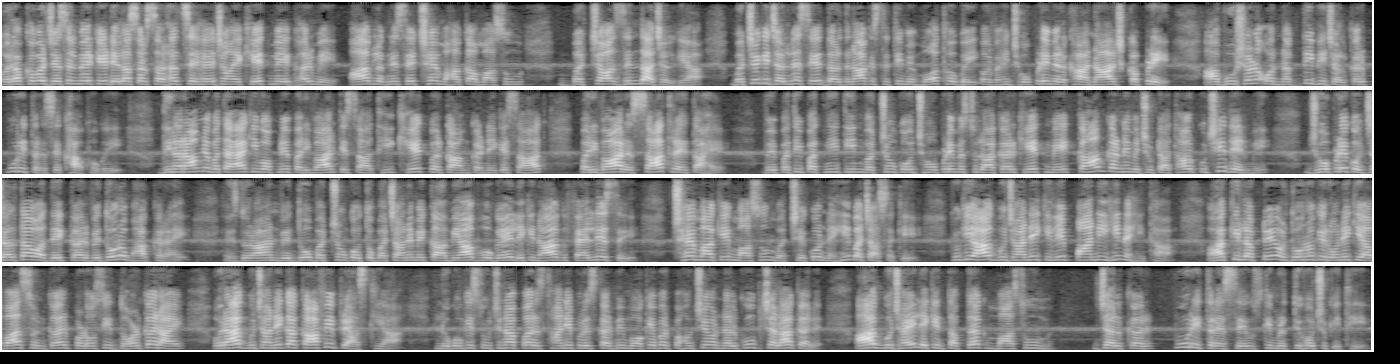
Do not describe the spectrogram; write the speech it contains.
और अब खबर जैसलमेर के डेलासर सरहद से है, जहाँ एक खेत में एक घर में आग लगने से छह माह का मासूम बच्चा ज़िंदा जल गया। बच्चे के जलने से दर्दनाक स्थिति में मौत हो गई और वहीं झोपड़े में रखा अनाज, कपड़े, आभूषण और नकदी भी जलकर पूरी तरह से खाक हो गई। दीनाराम ने बताया कि वो अपने परिवार के साथ ही खेत पर काम करने के साथ परिवार साथ रहता है। वे पति पत्नी तीन बच्चों को झोपड़े में सुलाकर खेत में काम करने में जुटा था और कुछ ही देर में झोपड़े को जलता हुआ देखकर वे दोनों भाग कर आए। इस दौरान वे दो बच्चों को तो बचाने में कामयाब हो गए, लेकिन आग फैलने से छह माह के मासूम बच्चे को नहीं बचा सके, क्योंकि आग बुझाने के लिए पानी ही नहीं था। आग की लपटें और दोनों के रोने की आवाज़ सुनकर पड़ोसी दौड़कर आए और आग बुझाने का काफ़ी प्रयास किया। लोगों की सूचना पर स्थानीय पुलिसकर्मी मौके पर पहुँचे और नलकूप चलाकर आग बुझाई, लेकिन तब तक मासूम जलकर पूरी तरह से उसकी मृत्यु हो चुकी थी।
